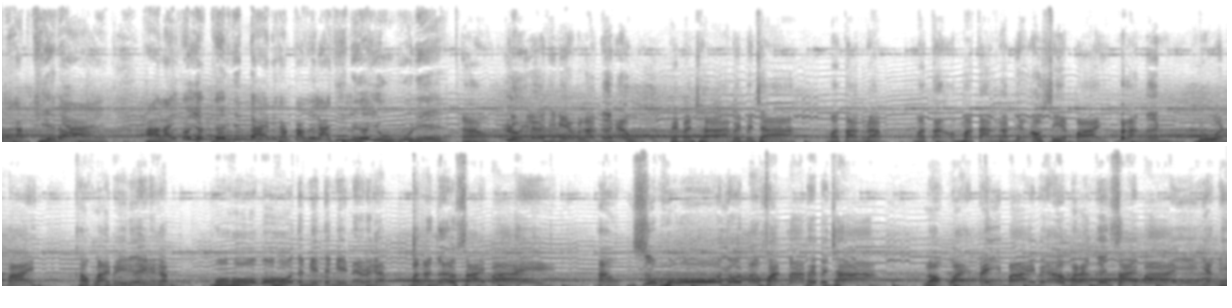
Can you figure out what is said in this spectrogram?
เลยครับเคลียร์ได้ อะไรก็ยังเกิดขึ้นได้นะครับกับเวลาที่เหลืออยู่คู่นี้เอาลุยเลยทีเดียวพลังเงินเอ้าเพชรบัญชาเพชรบัญชามาตั้งรับมาตั้งมาตั้งรับอย่างเอ้าเสียไปพลังเงินดวนไป เข้าใกล้ไปเรื่อยนะครับโมโหโมโหตังหนิดตังหนิดแล้วนะครับพลังเงินเอาซ้ายไปเอ้าสุโหโยนมาฟันมาเพชรบัญชา ล็อกไว้ตีไปไปเอ้าพลังเงินซ้ายไป ยังเฮ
